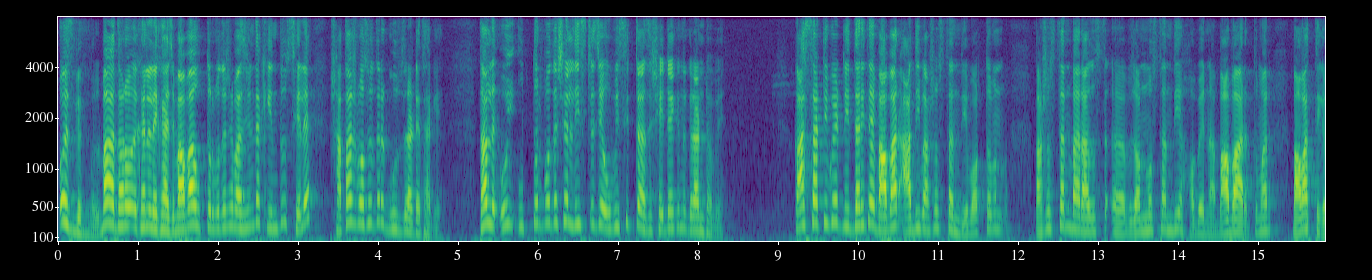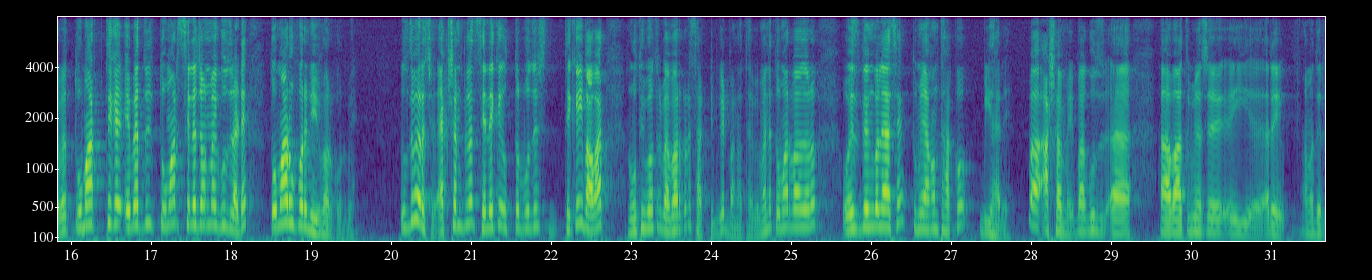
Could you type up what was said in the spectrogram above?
ওয়েস্ট বেঙ্গল বা ধরো, এখানে লেখা আছে, বাবা উত্তরপ্রদেশের বাসিন্দা, কিন্তু ছেলে সাতাশ বছর ধরে গুজরাটে থাকে। তাহলে ওই উত্তরপ্রদেশের লিস্টে যে ওবিসিটা আছে সেটা কিন্তু গ্রান্ট হবে। কাস্ট সার্টিফিকেট নির্ধারিত হয় বাবার আদি বাসস্থান দিয়ে বর্তমান বাসস্থান বা জন্মস্থান দিয়ে হবে না। বাবার তোমার বাবার থেকে এবার তোমার থেকে এবার যদি তোমার ছেলে জন্মায় গুজরাটে তোমার উপরে নির্ভর করবে। বুঝতে পেরেছ? অ্যাকশন প্ল্যান ছেলেকে উত্তরপ্রদেশ থেকেই বাবার নথিপত্র ব্যবহার করে সার্টিফিকেট বানাতে হবে। মানে তোমার বাবা ধরো ওয়েস্ট বেঙ্গলে আছে তুমি এখন থাকো বিহারে বা আসামে বা গুজ আহ, আহ, বা তুমি আছে এই আরে আমাদের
